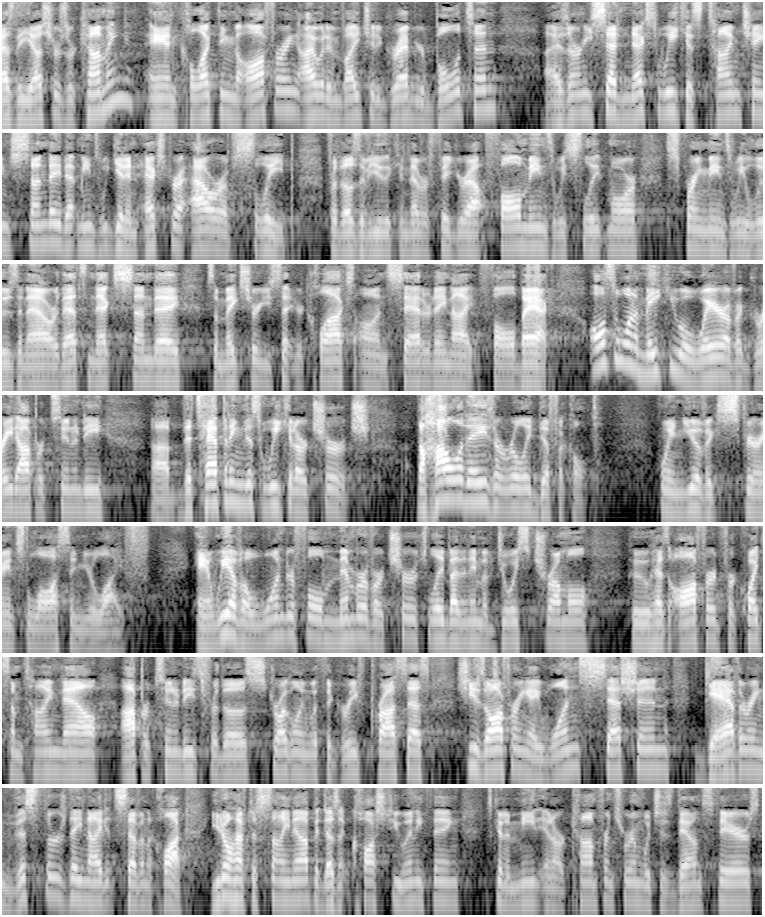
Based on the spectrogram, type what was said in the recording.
As the ushers are coming and collecting the offering, I would invite you to grab your bulletin. As Ernie said, next week is Time Change Sunday. That means we get an extra hour of sleep. For those of you that can never figure out, fall means we sleep more, spring means we lose an hour. That's next Sunday, so make sure you set your clocks on Saturday night, fall back. Also, want to make you aware of a great opportunity uh, that's happening this week at our church. The holidays are really difficult when you have experienced loss in your life. And we have a wonderful member of our church, lady by the name of Joyce Trummel, who has offered for quite some time now opportunities for those struggling with the grief process. She is offering a one session gathering this Thursday night at 7 o'clock. You don't have to sign up, it doesn't cost you anything. It's going to meet in our conference room, which is downstairs,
